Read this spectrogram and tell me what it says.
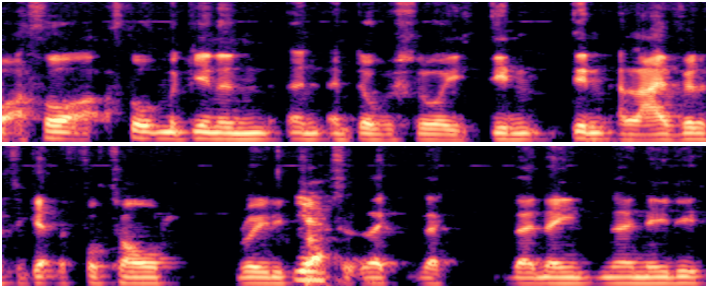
But I thought I thought McGinn and, and, and Douglas Luiz didn't didn't allow Villa to get the foothold really yeah. that they, they, they, need, they needed.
